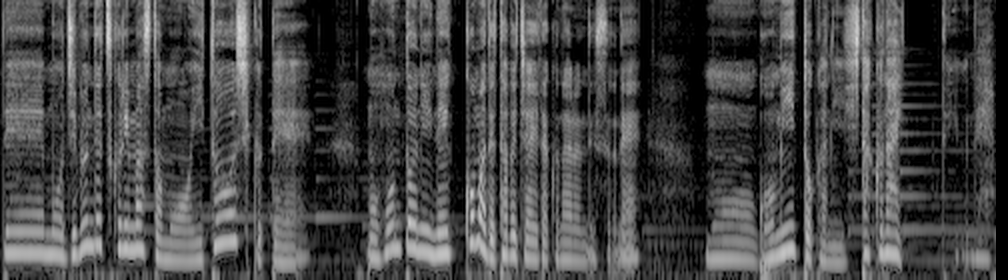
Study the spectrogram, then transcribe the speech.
で、もう自分で作りますともう愛おしくて、もう本当に根っこまで食べちゃいたくなるんですよね。もうゴミとかにしたくないっていうね。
